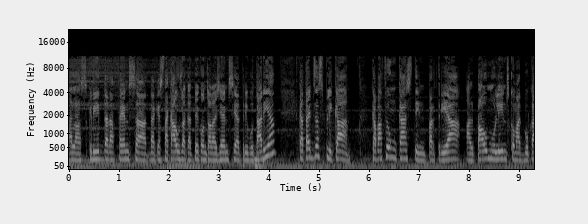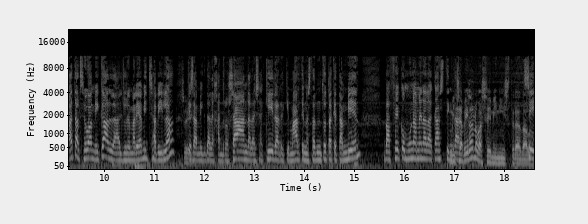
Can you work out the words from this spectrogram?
a l'escrit de defensa d'aquesta causa que té contra l'agència tributària, que t'haig d'explicar que va fer un càsting per triar el Pau Molins com a advocat, el seu amic, el, el Josep Maria Mitjavila, Sí. que és amic d'Alejandro Sanz, de la Shakira, Ricky Martin, ha estat en tot aquest ambient, va fer com una mena de càsting... de... Mitjavila no va ser ministre del Sí,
